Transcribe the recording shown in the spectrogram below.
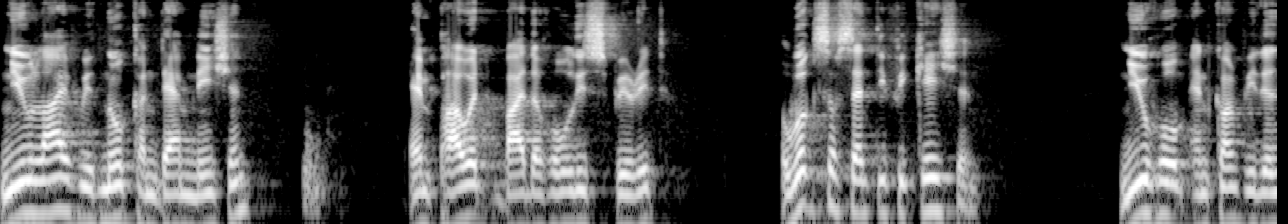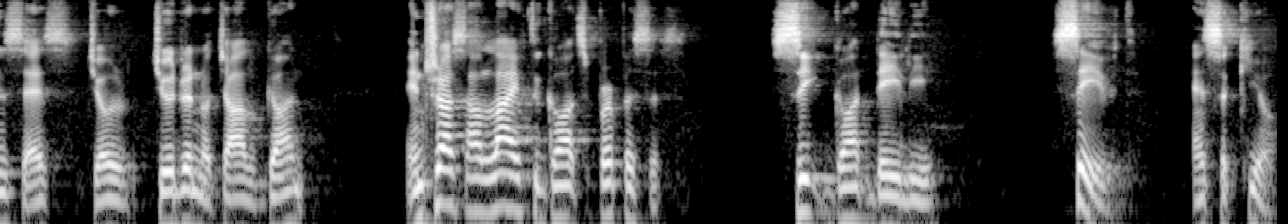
New life with no condemnation, empowered by the Holy Spirit, works of sanctification, new hope and confidence as children or child of God, entrust our life to God's purposes, seek God daily, saved and secure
